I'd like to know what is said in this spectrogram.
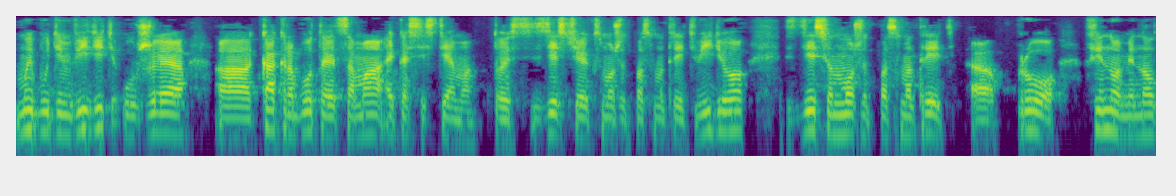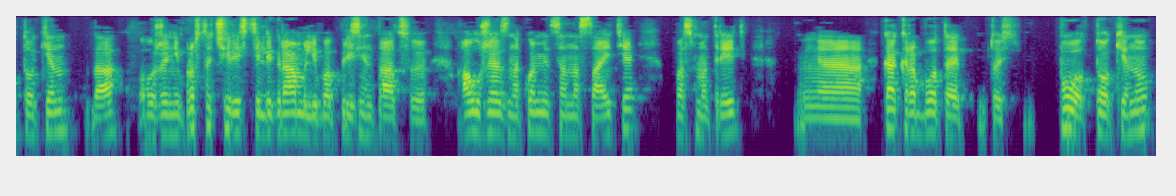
мы будем видеть уже, э, как работает сама экосистема. То есть здесь человек сможет посмотреть видео, здесь он может посмотреть э, про феноменал токен, да, уже не просто через Telegram либо презентацию, а уже ознакомиться на сайте, посмотреть, как работает, то есть по токену,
